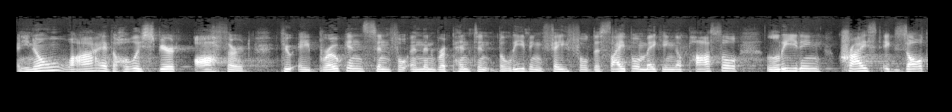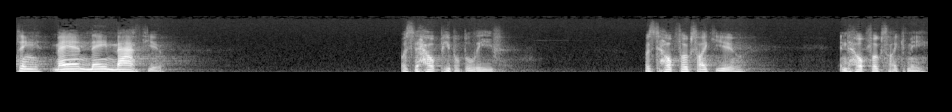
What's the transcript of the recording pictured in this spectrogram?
And you know why the Holy Spirit authored through a broken, sinful, and then repentant, believing, faithful, disciple making apostle, leading, Christ exalting man named Matthew? was to help people believe, was to help folks like you and to help folks like me,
